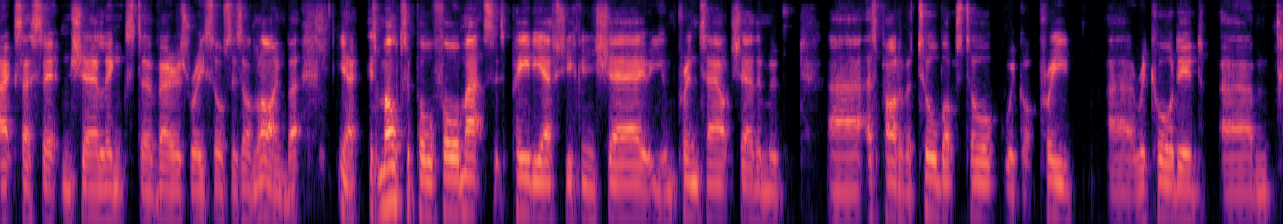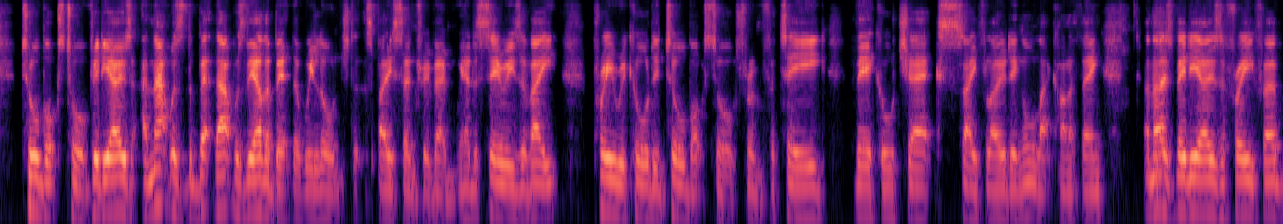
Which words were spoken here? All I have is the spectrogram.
access it and share links to various resources online. But you know, it's multiple formats. It's PDFs you can share, you can print out, share them with uh, as part of a toolbox talk. We've got pre uh, recorded um, toolbox talk videos and that was the bit that was the other bit that we launched at the space center event we had a series of eight pre-recorded toolbox talks from fatigue vehicle checks safe loading all that kind of thing and those videos are free for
